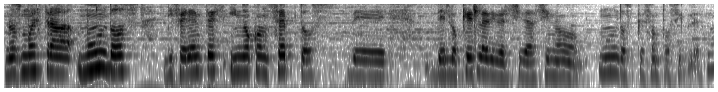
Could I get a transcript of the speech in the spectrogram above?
nos muestra mundos diferentes y no conceptos de, de lo que es la diversidad, sino mundos que son posibles, ¿no?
